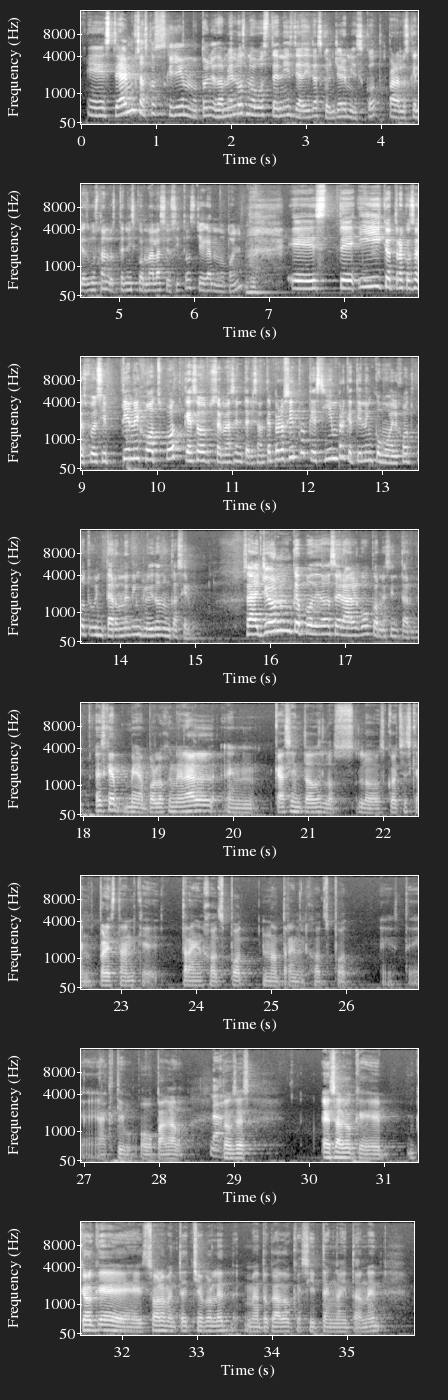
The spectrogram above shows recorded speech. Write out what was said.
Este, hay muchas cosas que llegan en otoño. También los nuevos tenis de Adidas con Jeremy Scott. Para los que les gustan los tenis con alas y ositos, llegan en otoño. Este, y qué otra cosa después. Si tiene hotspot, que eso se me hace interesante. Pero siento que siempre que tienen como el hotspot o internet incluido, nunca sirve. O sea, yo nunca he podido hacer algo con ese internet. Es que, mira, por lo general, en casi en todos los, los coches que nos prestan que traen hotspot, no traen el hotspot este, activo o pagado. Nah. Entonces, es algo que creo que solamente Chevrolet me ha tocado que sí tenga internet.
